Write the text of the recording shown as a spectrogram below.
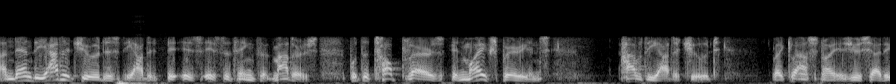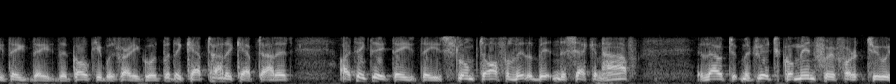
and then the attitude is the atti- is is the thing that matters. But the top players, in my experience, have the attitude. Like last night, as you said, they, they, the goalkeeper was very good, but they kept at it, kept at it. I think they, they, they slumped off a little bit in the second half, allowed Madrid to come in for for to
